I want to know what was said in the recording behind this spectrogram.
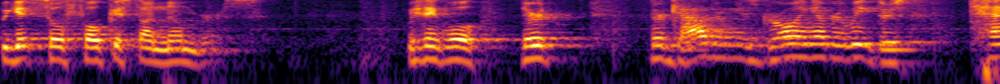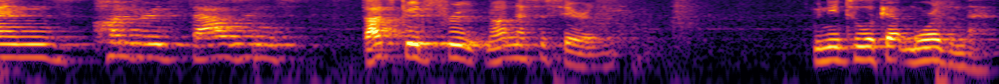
we get so focused on numbers. We think, well, their, their gathering is growing every week. There's tens, hundreds, thousands. That's good fruit, not necessarily. We need to look at more than that.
